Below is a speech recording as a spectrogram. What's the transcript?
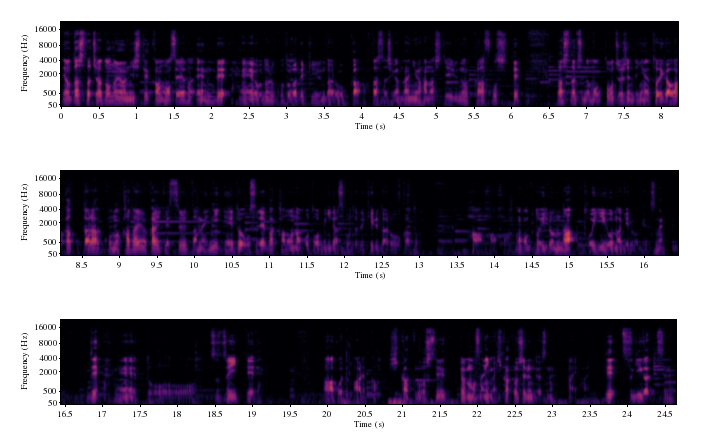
で私たちはどのようにして可能性の円で、えー、踊ることができるんだろうか私たちが何を話しているのかそして私たちの最も中心的な問いが分かったらこの課題を解決するために、えー、どうすれば可能なことを見出すことができるだろうかとはあ、はあはあ、まあ、本当いろんな問いを投げるわけですね。で、えっ、と、続いて、あ、これ、あれか、比較をしてる、まさに今比較をしてるんですね。はいはい。で、次がですね、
